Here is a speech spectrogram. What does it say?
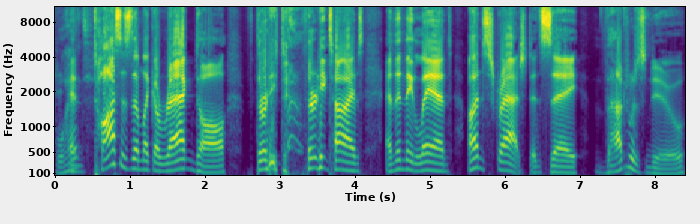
what? and tosses them like a rag doll 30, 30 times, and then they land unscratched and say, That was new.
